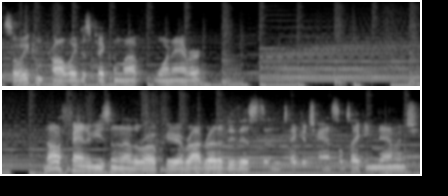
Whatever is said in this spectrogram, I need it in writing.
so we can probably just pick them up whenever. Not a fan of using another rope here, but I'd rather do this than take a chance on taking damage.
